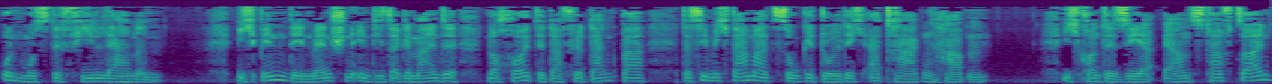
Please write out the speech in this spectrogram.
und musste viel lernen. Ich bin den Menschen in dieser Gemeinde noch heute dafür dankbar, dass sie mich damals so geduldig ertragen haben. Ich konnte sehr ernsthaft sein,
